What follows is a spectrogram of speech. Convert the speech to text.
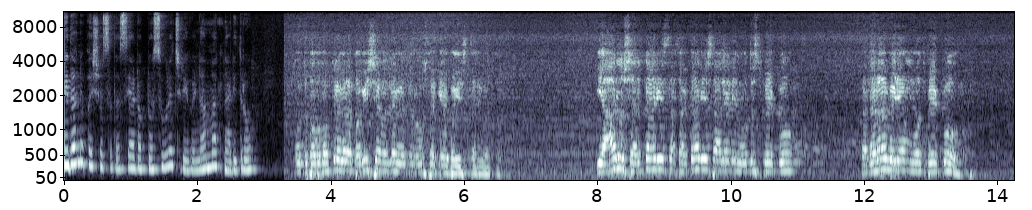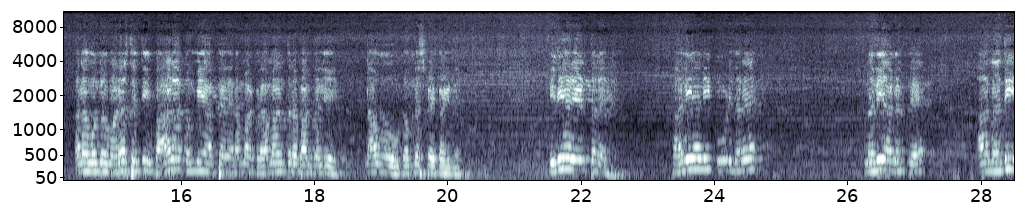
ವಿಧಾನ ಪರಿಷತ್ ಸದಸ್ಯ ಡಾಕ್ಟರ್ ಸೂರಜ್ ರೇವಣ್ಣ ಮಾತನಾಡಿದರು. ಒಂದು ಮಕ್ಕಳುಗಳ ಭವಿಷ್ಯವನ್ನ ಇವತ್ತು ರೂಪಿಸಕ್ಕೆ ಬಯಸ್ತಾರೆ ಇವತ್ತು. ಯಾರು ಸರ್ಕಾರಿ ಸರ್ಕಾರಿ ಶಾಲೆಯಲ್ಲಿ ಓದಿಸ್ಬೇಕು ಕನ್ನಡ ಮೀಡಿಯಂ ಓದಬೇಕು ಅನ್ನೋ ಒಂದು ಮನಸ್ಥಿತಿ ಬಹಳ ಕಮ್ಮಿ ಆಗ್ತಾ ಇದೆ. ನಮ್ಮ ಗ್ರಾಮಾಂತರ ಭಾಗದಲ್ಲಿ ನಾವು ಗಮನಿಸಬೇಕಾಗಿದೆ. ಹಿರಿಯರು ಹೇಳ್ತಾರೆ ಹನಿ ಕೂಡಿದರೆ ನದಿ ಆಗತ್ತೆ ಆ ನದಿ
